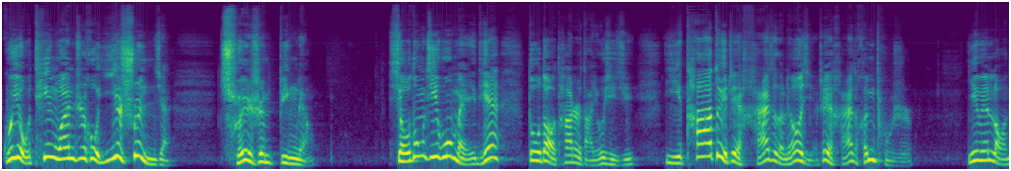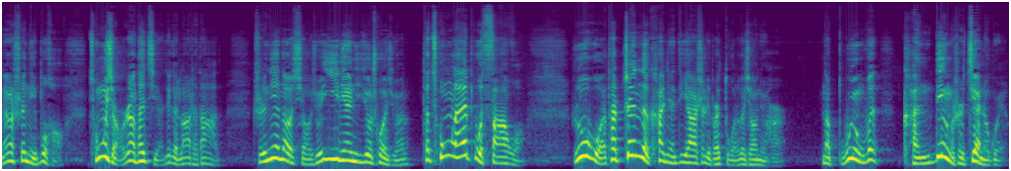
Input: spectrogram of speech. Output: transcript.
鬼友听完之后，一瞬间全身冰凉。小东几乎每天都到他这打游戏机，以他对这孩子的了解，这孩子很朴实。因为老娘身体不好，从小让他姐姐给拉扯大的，只念到小学一年级就辍学了。他从来不撒谎。如果他真的看见地下室里边躲着个小女孩，那不用问，肯定是见着鬼了，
